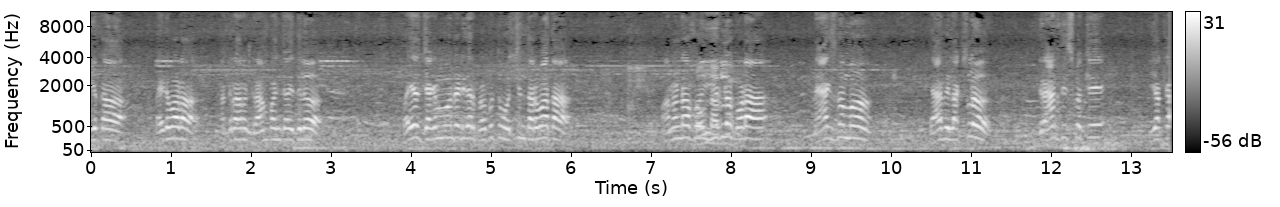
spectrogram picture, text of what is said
ఈ యొక్క పైడివాడ అగ్రహారం గ్రామ పంచాయతీలో వైఎస్ జగన్మోహన్ రెడ్డి గారి ప్రభుత్వం వచ్చిన తర్వాత వన్ అండ్ హాఫ్ ఇయర్లో కూడా మ్యాక్సిమం యాభై లక్షలు గ్రాంట్ తీసుకొచ్చి ఈ యొక్క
